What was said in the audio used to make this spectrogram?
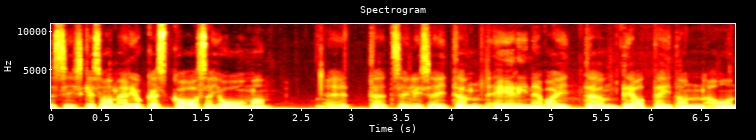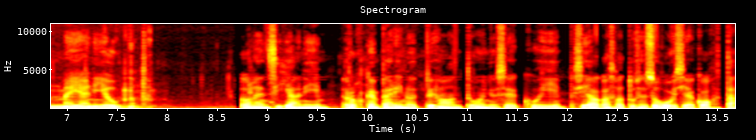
siis kesvamärjukest kaasa jooma. et, et selliseid ähm, erinevaid ähm, teateid on, on meieni jõudnud olen siiani rohkem pärinud Püha Antoniuse kui seakasvatuse soosija kohta,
